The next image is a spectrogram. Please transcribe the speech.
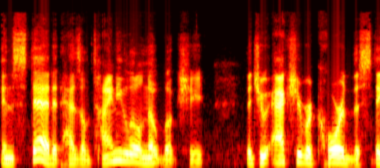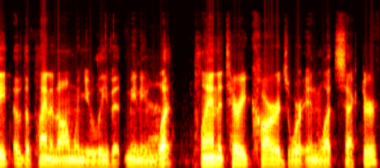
instead it has a tiny little notebook sheet that you actually record the state of the planet on when you leave it meaning Yeah. what planetary cards were in what sector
